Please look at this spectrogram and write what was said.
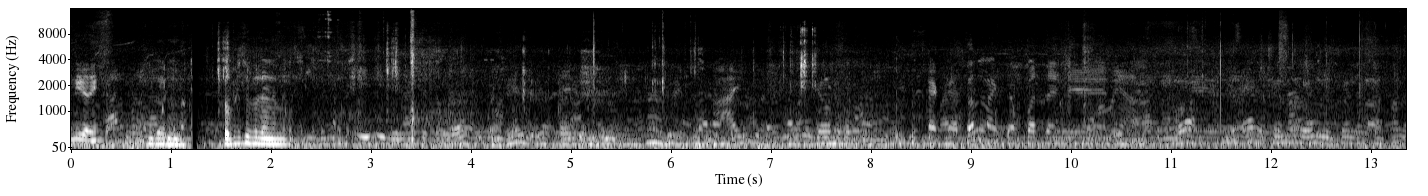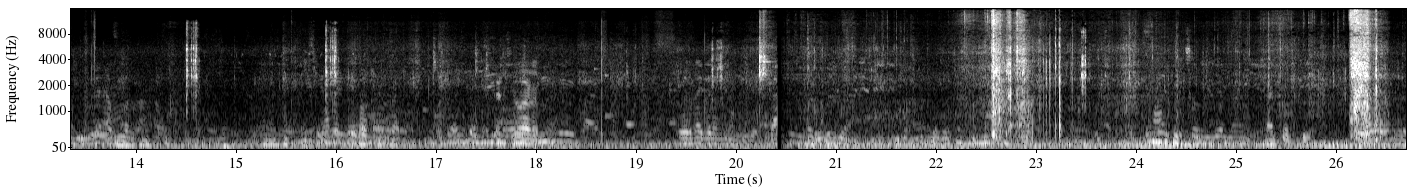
ఏంది కదా ఇంకా? కొబ్బరి చూపులండి మీరు.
